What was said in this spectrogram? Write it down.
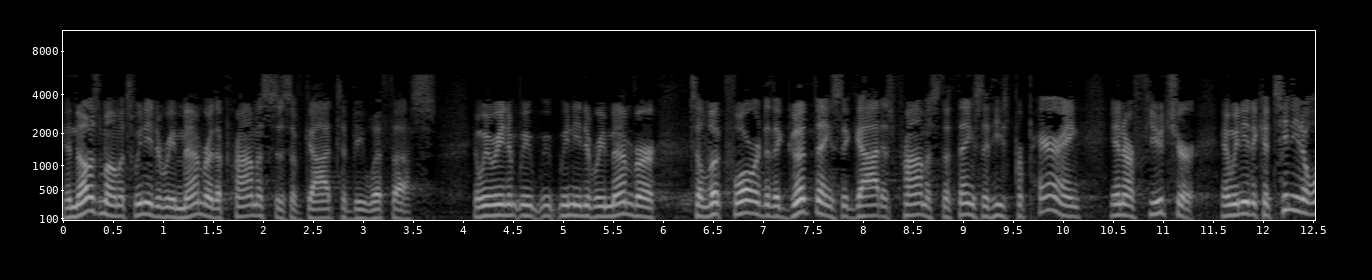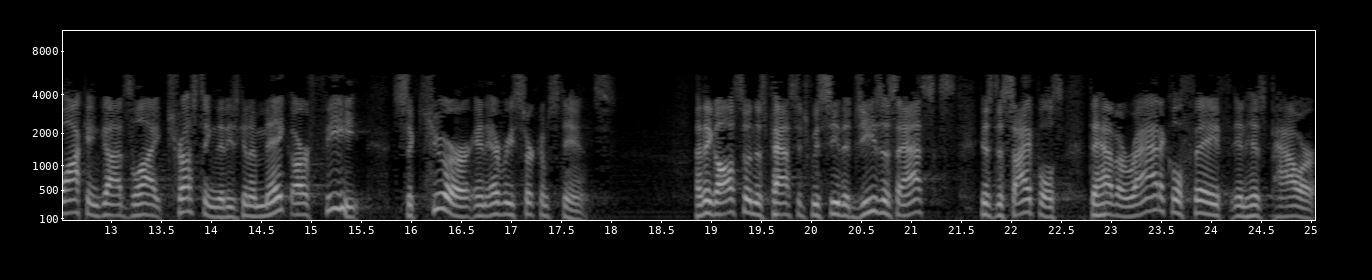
in those moments, we need to remember the promises of God to be with us. And we, we, we need to remember to look forward to the good things that God has promised, the things that He's preparing in our future. And we need to continue to walk in God's light, trusting that He's going to make our feet secure in every circumstance. I think also in this passage we see that Jesus asks his disciples to have a radical faith in his power.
